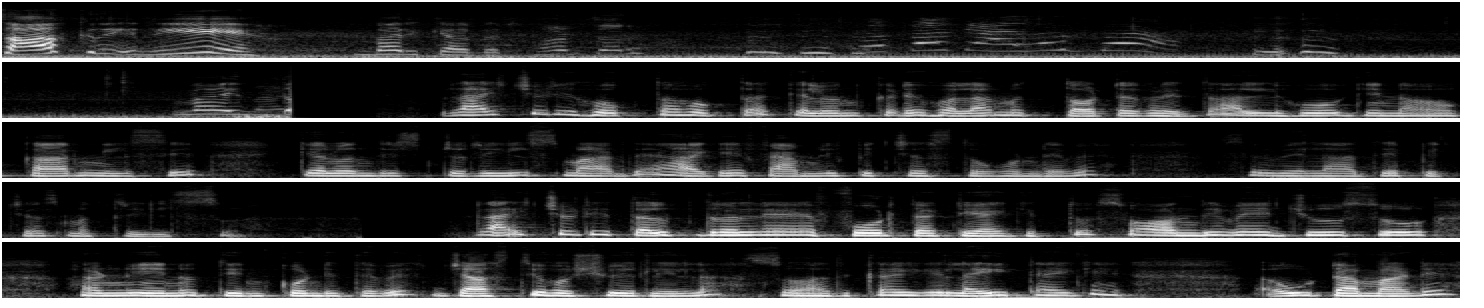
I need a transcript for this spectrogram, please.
ಸಾಕ್ರಿ ರೀ. ಬರ್ರಿ ಕೆಳಗೆ ಬರ್ರಿ. ಸರ್ ರಾಯಚೂರಿಗೆ ಹೋಗ್ತಾ ಹೋಗ್ತಾ ಕೆಲವೊಂದು ಕಡೆ ಹೊಲ ಮತ್ತು ತೋಟಗಳಿದ್ದು, ಅಲ್ಲಿ ಹೋಗಿ ನಾವು ಕಾರ್ ನಿಲ್ಲಿಸಿ ಕೆಲವೊಂದಿಷ್ಟು ರೀಲ್ಸ್ ಮಾಡಿದೆ, ಹಾಗೆ ಫ್ಯಾಮಿಲಿ ಪಿಕ್ಚರ್ಸ್ ತೊಗೊಂಡೇವೆ. ಸೊ, ಇವೆಲ್ಲ ಅದೇ ಪಿಕ್ಚರ್ಸ್ ಮತ್ತು ರೀಲ್ಸು. ರಾಯಚೂರಿಗೆ ತಲುಪದ್ರಲ್ಲೇ ಫೋರ್ ತರ್ಟಿ ಆಗಿತ್ತು. So on the way juice, ಹಣ್ಣು ಏನೋ ತಿಂದ್ಕೊಂಡಿದ್ದೇವೆ. ಜಾಸ್ತಿ ಹೊಶು ಇರಲಿಲ್ಲ. ಸೊ, ಅದಕ್ಕಾಗಿ ಲೈಟಾಗಿ ಊಟ ಮಾಡಿ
